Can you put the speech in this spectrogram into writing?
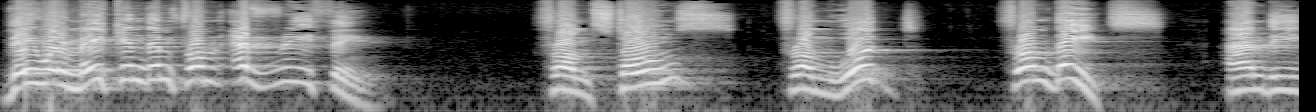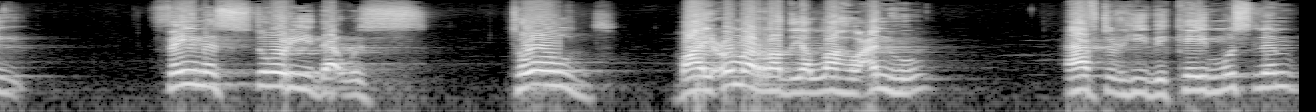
They were making them from everything. From stones, from wood, from dates. And the famous story that was told by Umar radiallahu anhu after he became Muslim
